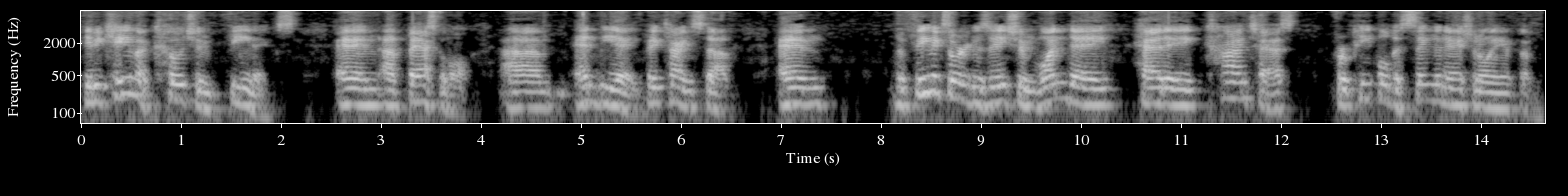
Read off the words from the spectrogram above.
He became a coach in Phoenix and uh, basketball, um, NBA, big time stuff. And the Phoenix organization one day had a contest for people to sing the national anthem.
